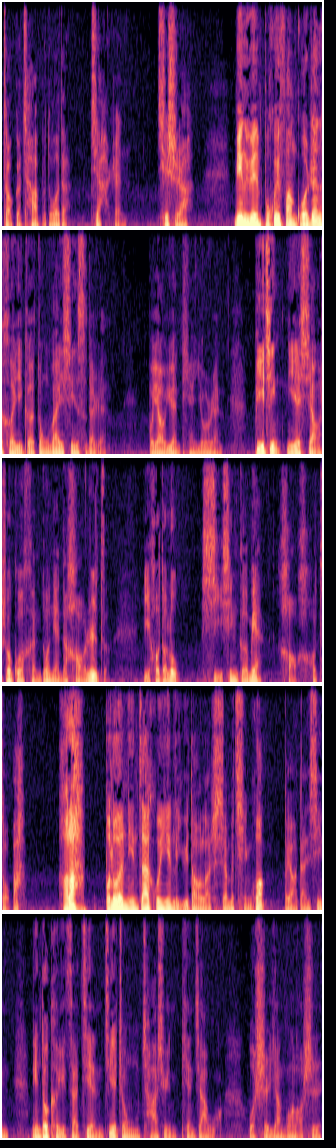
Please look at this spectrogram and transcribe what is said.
找个差不多的嫁人。其实啊。命运不会放过任何一个动歪心思的人，不要怨天尤人，毕竟你也享受过很多年的好日子，以后的路洗心革面，好好走吧。好了，不论您在婚姻里遇到了什么情况，不要担心，您都可以在简介中查询添加我，我是阳光老师，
